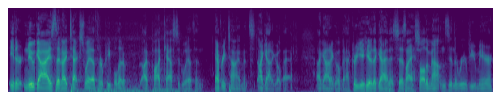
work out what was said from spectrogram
either new guys that I text with or people that have, I've podcasted with. And every time it's, I got to go back. I got to go back. Or you hear the guy that says, I saw the mountains in the rearview mirror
